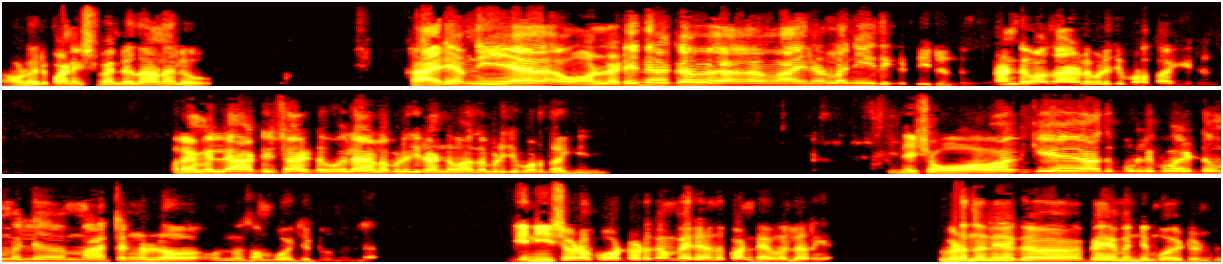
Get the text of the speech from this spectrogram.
നമ്മളൊരു പണിഷ്മെന്റ് ഇതാണല്ലോ. കാര്യം നീ ഓൾറെഡി നിനക്ക് അതിനുള്ള നീതി കിട്ടിയിട്ടുണ്ട്. രണ്ടു മാസം അയാളെ വിളിച്ച് പുറത്താക്കിയിട്ടുണ്ട്. അത്രയും വലിയ ആർട്ടിസ്റ്റ് ആയിട്ട് പോലും അയാളെ വിളിച്ച് രണ്ടു മാസം പിടിച്ച് പുറത്താക്കി പിന്നെ ഷോക്ക് അത് പുള്ളി പോയിട്ടും വലിയ മാറ്റങ്ങളിലോ ഒന്നും സംഭവിച്ചിട്ടൊന്നുമില്ല. ജിനീഷോടെ ഫോട്ടോ എടുക്കാൻ വരാന്ന് പണ്ടേ പോലെ അറിയാം. ഇവിടുന്ന് നിനക്ക് പേയ്മെന്റും പോയിട്ടുണ്ട്.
